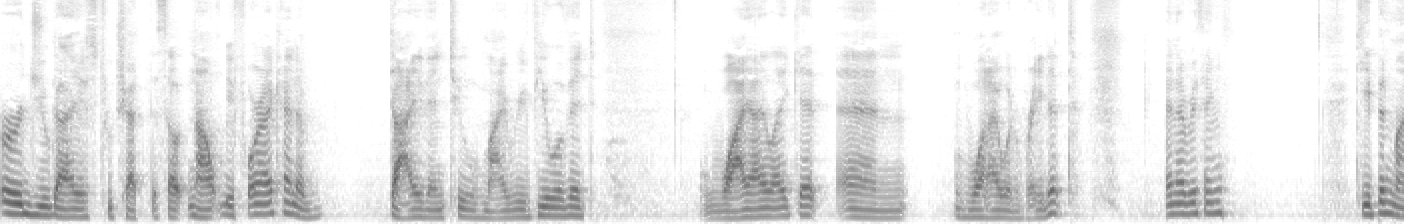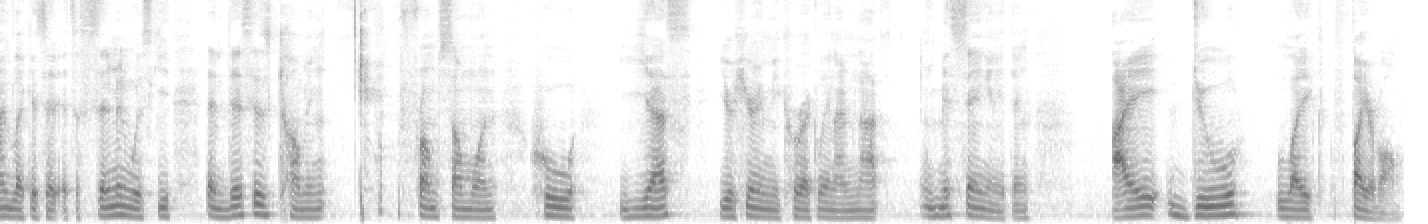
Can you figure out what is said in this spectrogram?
urge you guys to check this out. Now, before I kind of dive into my review of it, why I like it, and what I would rate it, and everything keep in mind, like I said, it's a cinnamon whiskey, and this is coming from someone who, yes, you're hearing me correctly, and I'm not missaying anything. I do like Fireball.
